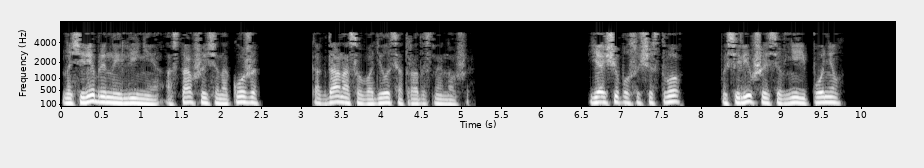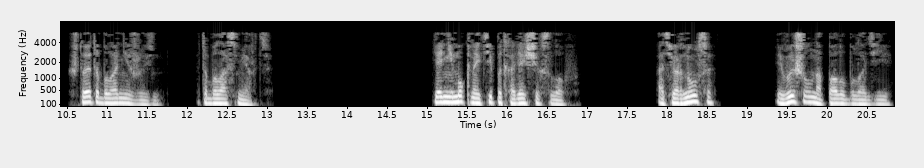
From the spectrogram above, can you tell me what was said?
на серебряные линии, оставшиеся на коже, когда она освободилась от радостной ноши. Я ощупал существо, поселившееся в ней, и понял, что это была не жизнь, это была смерть. Я не мог найти подходящих слов. Отвернулся и вышел на палубу ладьи.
